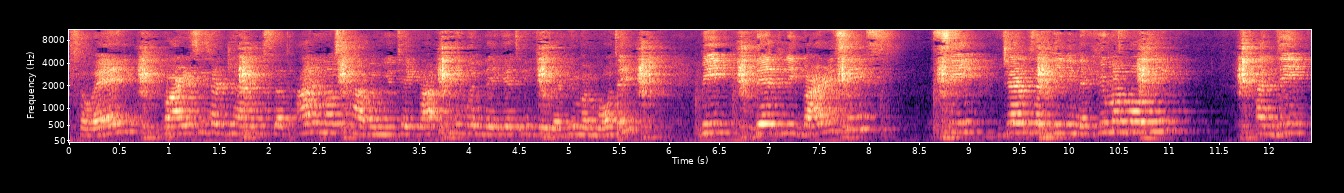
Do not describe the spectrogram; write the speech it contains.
So A, viruses are germs that animals have and mutate rapidly when they get into the human body. B, deadly viruses. C, germs that live in the human body. And D,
